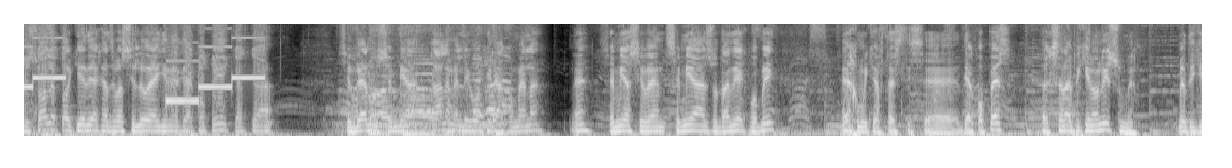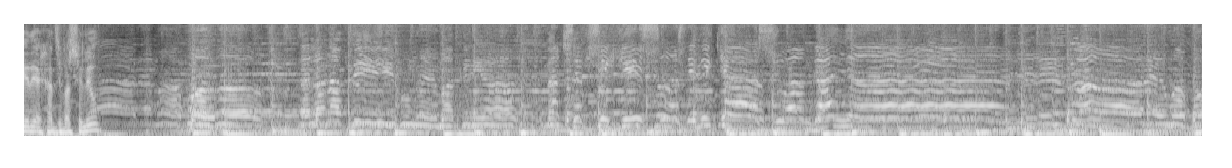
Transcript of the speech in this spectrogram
Μισό λεπτό, κυρία Χατζηβασιλείου, έγινε διακοπή και αυτά συμβαίνουν σε μια. Κάλεμε λίγο, κυρία Κομμένα. Ναι, σε μια, συμβαίνει- σε μια ζωντανή εκπομπή έχουμε και αυτές τις ε, διακοπές. Θα ξαναεπικοινωνήσουμε με την κυρία Χατζηβασιλείου. Από εδώ Θέλω να φύγουμε μακριά Να ξεψυχήσω στη δικιά σου αγκαλιά. Πάρε μ' από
